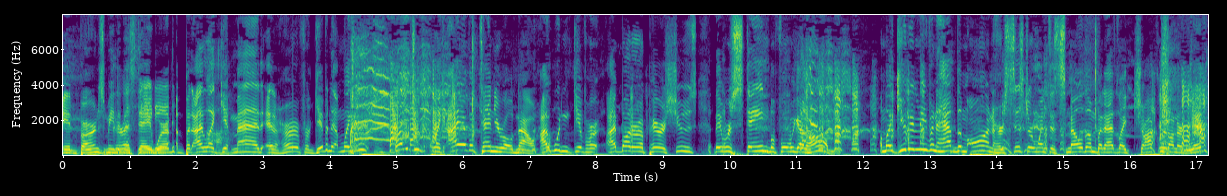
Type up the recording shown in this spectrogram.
it burns me to this day where but I like get mad at her for giving it. I'm like, why would you like I have a 10-year-old now. I wouldn't give her I bought her a pair of shoes. They were stained before we got home. I'm like, you didn't even have them on. Her sister went to smell them but had like chocolate on her lip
